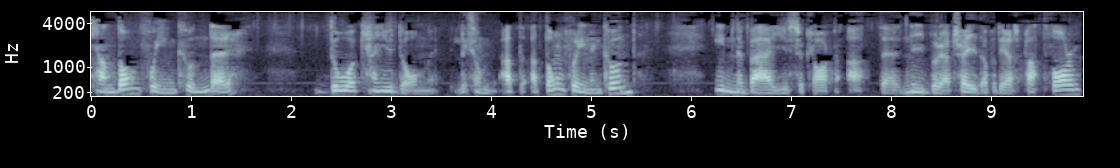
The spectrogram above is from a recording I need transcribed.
Kan de få in kunder, då kan ju de, liksom, att, att de får in en kund innebär ju såklart att eh, ni börjar trada på deras plattform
